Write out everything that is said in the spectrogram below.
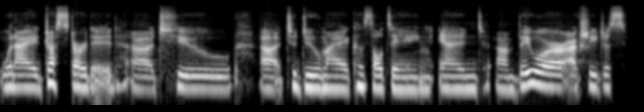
when I just started uh, to uh, to do my consulting, and they were actually just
